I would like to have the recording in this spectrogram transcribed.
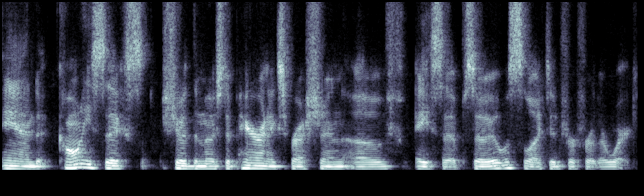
and colony six showed the most apparent expression of ASIP, so it was selected for further work.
